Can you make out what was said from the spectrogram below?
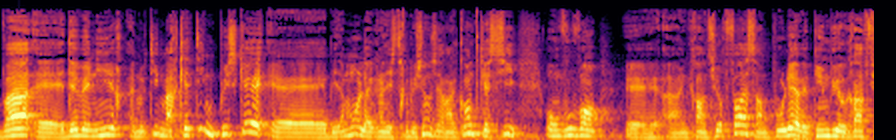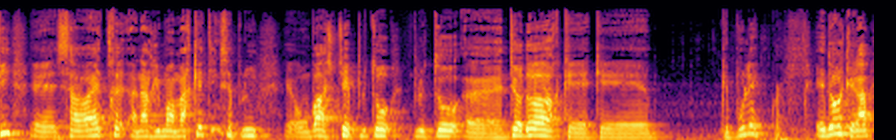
va euh, devenir un outil marketing, puisque euh, évidemment la grande distribution se rend compte que si on vous vend euh, une grande surface un poulet avec une biographie, ça va être un argument marketing. C'est plus, on va acheter plutôt plutôt Théodore que, que que poulet. Quoi. Et donc là,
